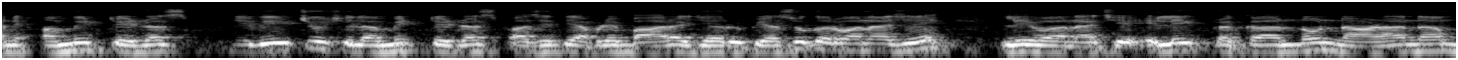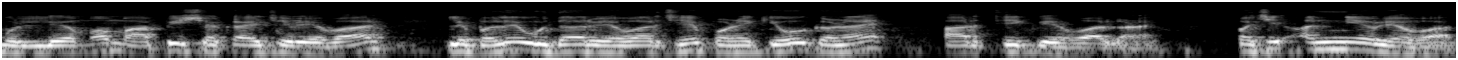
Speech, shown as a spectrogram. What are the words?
અને અમિત ટ્રેડર્સને વેચ્યું છે અમિત ટ્રેડર્સ પાસેથી આપણે બાર હજાર રૂપિયા શું કરવાના છે? લેવાના છે. એટલે એક પ્રકારનો નાણાંના મૂલ્યમાં માપી શકાય છે વ્યવહાર. એટલે ભલે ઉધાર વ્યવહાર છે, પણ એ કેવો ગણાય? આર્થિક વ્યવહાર ગણાય. પછી અન્ય વ્યવહાર.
